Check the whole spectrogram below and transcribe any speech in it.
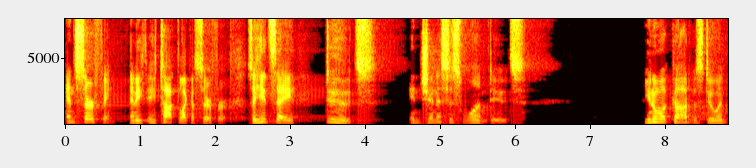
and surfing. And he, he talked like a surfer. So he'd say, "Dudes, in Genesis one, dudes." You know what God was doing?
